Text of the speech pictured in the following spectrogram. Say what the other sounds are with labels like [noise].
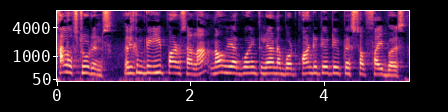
Hello students, welcome to ePathshala. Now we are going to learn about quantitative test of fibers.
